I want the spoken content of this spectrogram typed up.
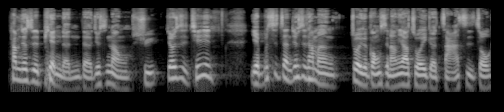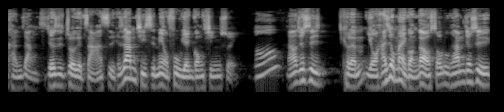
他们就是骗人的，就是那种虚，就是其实也不是真，就是他们做一个公司，然后要做一个杂志周刊这样子，就是做一个杂志，可是他们其实没有付员工薪水哦，然后就是可能有还是有卖广告收入，他们就是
